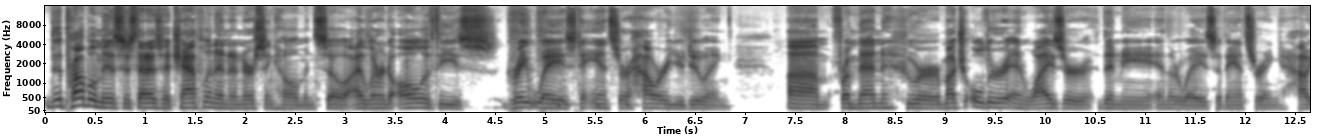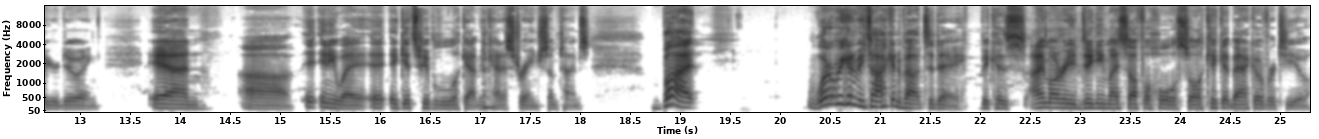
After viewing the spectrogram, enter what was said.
the problem is is that I was a chaplain in a nursing home, and so I learned all of these great ways to answer "How are you doing?" Um, from men who are much older and wiser than me in their ways of answering "How you're doing," and uh, anyway, it, it gets people to look at me kind of strange sometimes. But what are we going to be talking about today? Because I'm already digging myself a hole, so I'll kick it back over to you.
